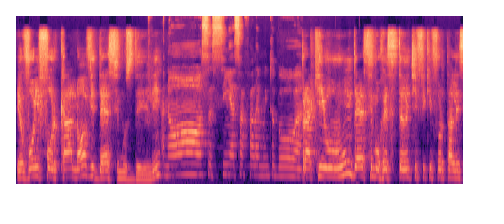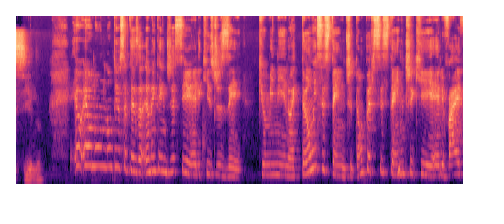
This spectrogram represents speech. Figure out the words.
eu vou enforcar nove décimos dele. Nossa, sim, essa fala é muito boa. Para que o um décimo restante fique fortalecido. Eu, eu não, não tenho certeza, eu não entendi se ele quis dizer que o menino é tão insistente, tão persistente que ele vai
